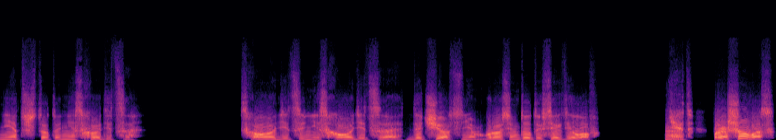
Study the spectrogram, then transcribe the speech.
нет, что-то не сходится. Сходится, не сходится. Да черт с ним, бросим тут и всех делов. Нет, прошу вас!»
